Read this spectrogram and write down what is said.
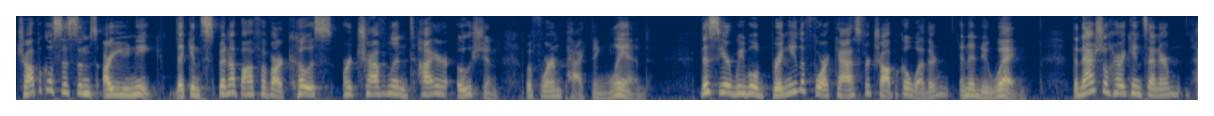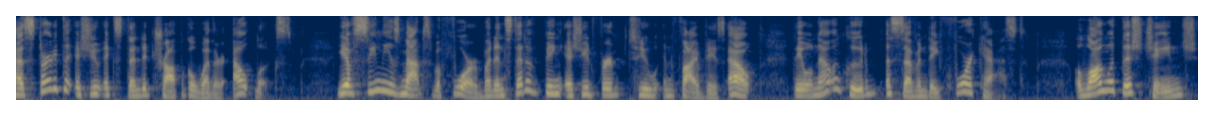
Tropical systems are unique. They can spin up off of our coasts or travel an entire ocean before impacting land. This year we will bring you the forecast for tropical weather in a new way. The National Hurricane Center has started to issue extended tropical weather outlooks. You have seen these maps before, but instead of being issued for two and five days out, they will now include a seven day forecast. Along with this change,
